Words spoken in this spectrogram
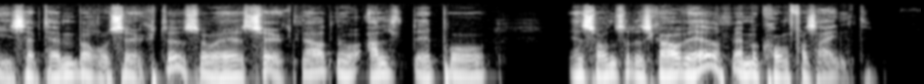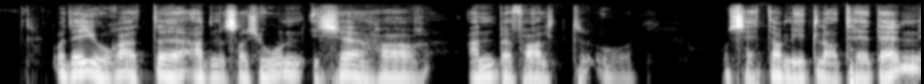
i september og søkte, så er søknaden og alt er, på, er sånn som det skal være, men vi kom for seint. Og det gjorde at eh, administrasjonen ikke har anbefalt å, å sette midler til den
